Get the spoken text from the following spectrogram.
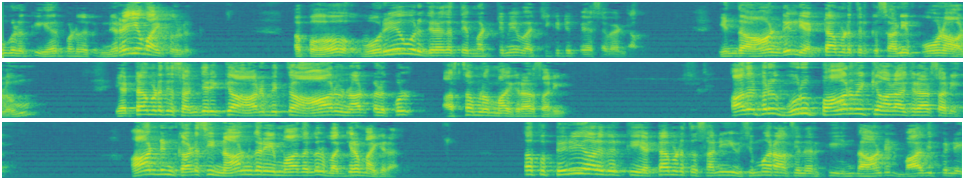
உங்களுக்கு ஏற்படுவதற்கு நிறைய வாய்ப்புகள் இருக்குது அப்போ ஒரே ஒரு கிரகத்தை மட்டுமே வச்சுக்கிட்டு பேச வேண்டாம். இந்த ஆண்டில் எட்டாம் இடத்திற்கு சனி போனாலும் எட்டாம் இடத்தில் சஞ்சரிக்க ஆரம்பித்த ஆறு நாட்களுக்குள் அஸ்தமனம் ஆகிறார் சனி. அதன் பிறகு குரு பார்வைக்கு ஆளாகிறார் சனி. ஆண்டின் கடைசி நான்கரை மாதங்கள் வக்கிரமாகிறார். அப்போ பெரிய அளவிற்கு எட்டாம் இடத்து சனி சிம்ம ராசினருக்கு இந்த ஆண்டில் பாதிப்பினை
